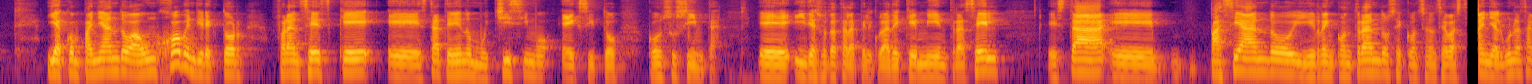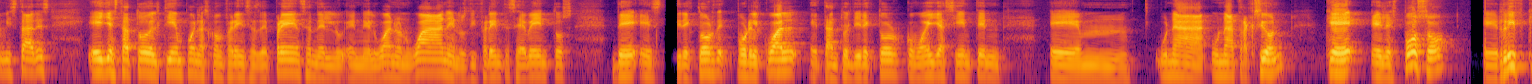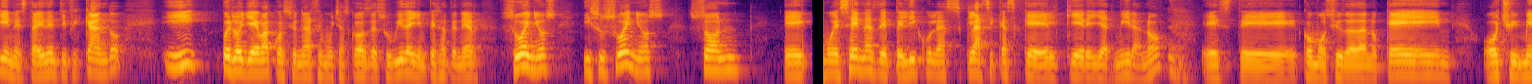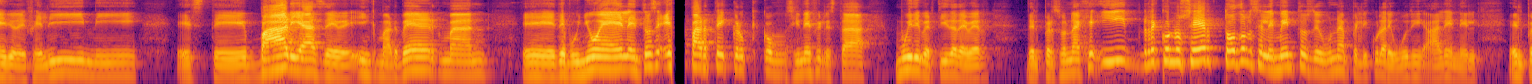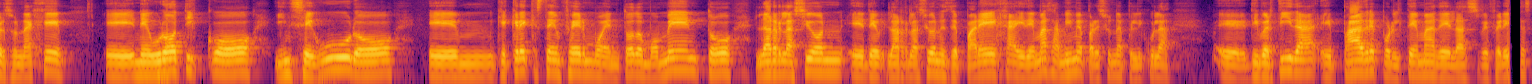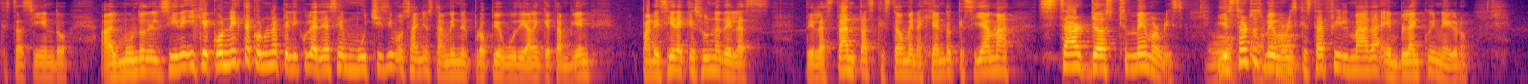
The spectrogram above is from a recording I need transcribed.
y acompañando a un joven director francés que eh, está teniendo muchísimo éxito con su cinta. Eh, y de eso trata la película, de que mientras él está eh, paseando y reencontrándose con San Sebastián y algunas amistades, ella está todo el tiempo en las conferencias de prensa, en el, en el one-on-one, en los diferentes eventos de este director, por el cual eh, tanto el director como ella sienten em, una, una, atracción que el esposo, Rifkin, está identificando y pues lo lleva a cuestionarse muchas cosas de su vida y empieza a tener sueños y sus sueños son eh, como escenas de películas clásicas que él quiere y admira, ¿no? Este, como Ciudadano Kane, Ocho y medio de Fellini, este, varias de Ingmar Bergman, eh, de Buñuel. Entonces, esa parte creo que como cinéfilo está muy divertida de ver del personaje y reconocer todos los elementos de una película de Woody Allen, el, el personaje eh, neurótico, inseguro, Em, que cree que está enfermo en todo momento, la relación, eh, de, las relaciones de pareja y demás. A mí me parece una película eh, divertida, eh, padre por el tema de las referencias que está haciendo al mundo del cine y que conecta con una película de hace muchísimos años también del propio Woody Allen, que también pareciera que es una de las de las tantas que está homenajeando, que se llama Stardust Memories. y Stardust Memories, que está filmada en blanco y negro,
